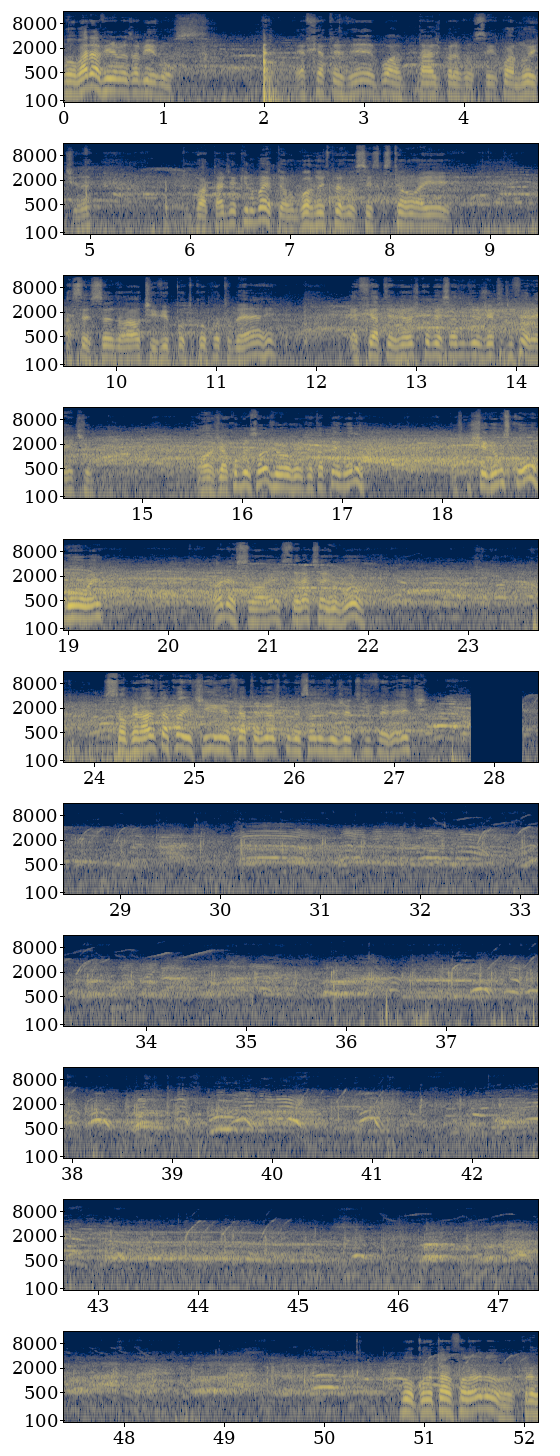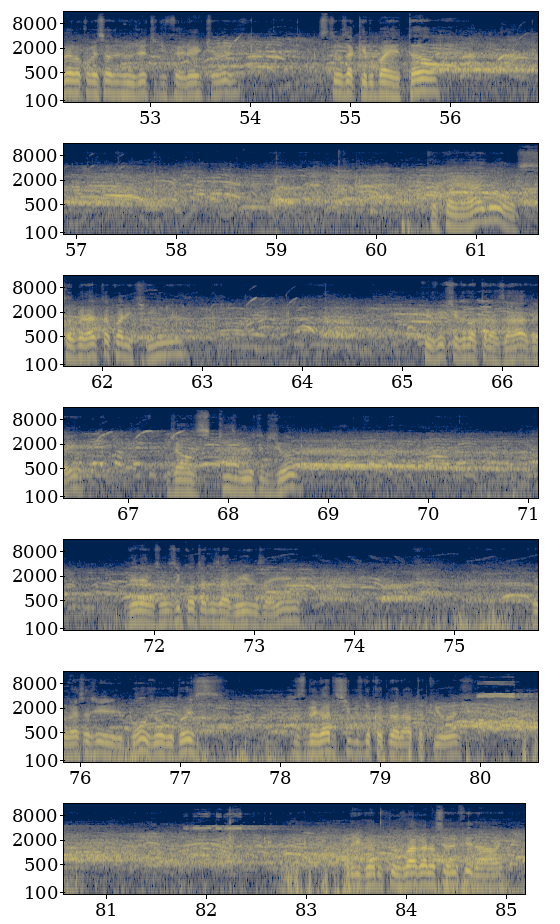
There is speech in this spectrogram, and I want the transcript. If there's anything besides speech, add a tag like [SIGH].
Bom, maravilha, meus amigos. FATV, boa tarde para vocês, boa noite, né? Boa tarde aqui no Baetão. Boa noite para vocês que estão aí acessando altv.com.br. FATV hoje começando de um jeito diferente. Ó, já começou o jogo, hein? Já tá pegando. Acho que chegamos com o gol, hein? Olha só, hein? Será que saiu o gol? São Bernardo tá Taquaritinho, FATV hoje começando de um jeito diferente. Bom, como eu estava falando, o programa começou de um jeito diferente hoje. Estamos aqui no Barretão. Acompanhado, São Bernardo Taquaritinho. Vocês viram chegando atrasado aí. Já uns 15 minutos de jogo. Veremos, vamos encontrar os amigos aí. Promessa de bom jogo, dois dos melhores times do campeonato aqui hoje. Brigando por vaga na semifinal, hein?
